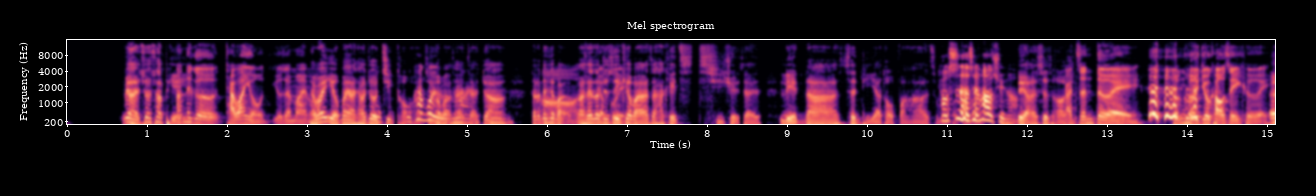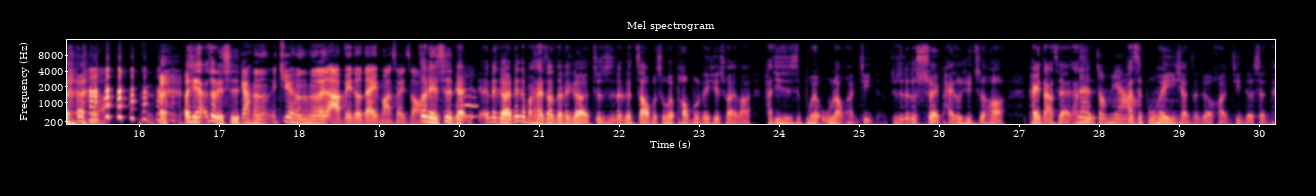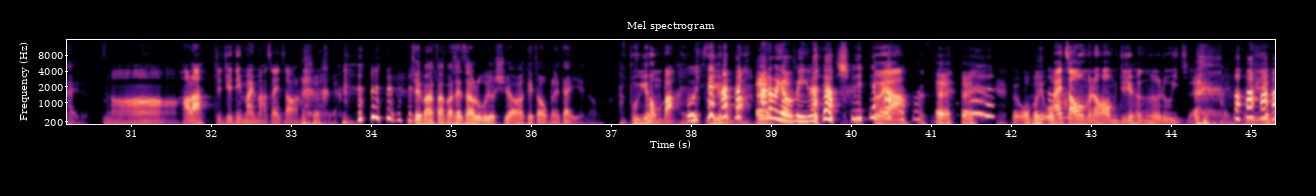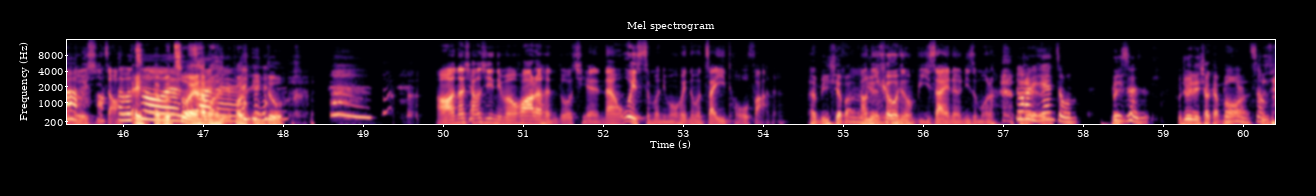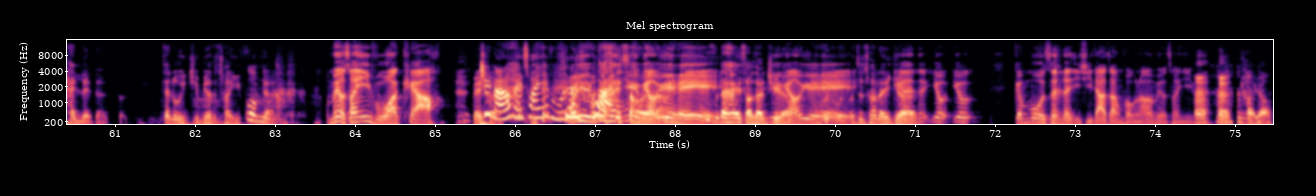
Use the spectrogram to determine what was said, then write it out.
没有还算算便宜。啊，那个台湾有有在卖吗？台湾也有卖啊，台湾就有我进口、啊，我看过进有赛皂，对啊。嗯然后那个马、哦马赛皂就是一颗马赛皂，它可以洗洗全身，脸啊、身体啊、头发啊什么。好适合陈。浩群哦。对啊，很适合陈浩干群。真的哎，恒河就靠这一颗哎，而且它重点是，干恒去恒河的阿北都带马赛皂，重点是那个那个马赛皂的那个就是那个皂不是会泡沫那些出来吗？它其实是不会污染环境的，就是那个水排出去之后，拍大自然，它是重要。它是不会影嗯响整个环境的生态的。哦，好了，就决定买马赛皂了，所以麻烦马赛皂如果有需要的话，可以找我们来代言哦。不用吧？不不用吧？他那么有名了，要去。对啊，呃我们我来找我们的话，我们就去恒河录一集，我们就去恒河洗澡。哎很不错，很不错哎，他跑去跑去印度。好啊，那相信你们花了很多钱，但为什么你们会那么在意头发呢？很明显吧？嗯然后尼克为什么鼻塞呢？你怎么了？对啊，你今天怎么鼻子很我就有点小感冒啊，就是太冷了，在露营区没有在穿衣服，过敏？我没有穿衣服，我靠，去哪都没穿衣服，我那衣服很怪欸太少了越描越黑、衣服带太扫上去了，越描越黑我我只穿了一个那又又跟陌生人一起搭帐篷，然后没有穿衣服，靠腰，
